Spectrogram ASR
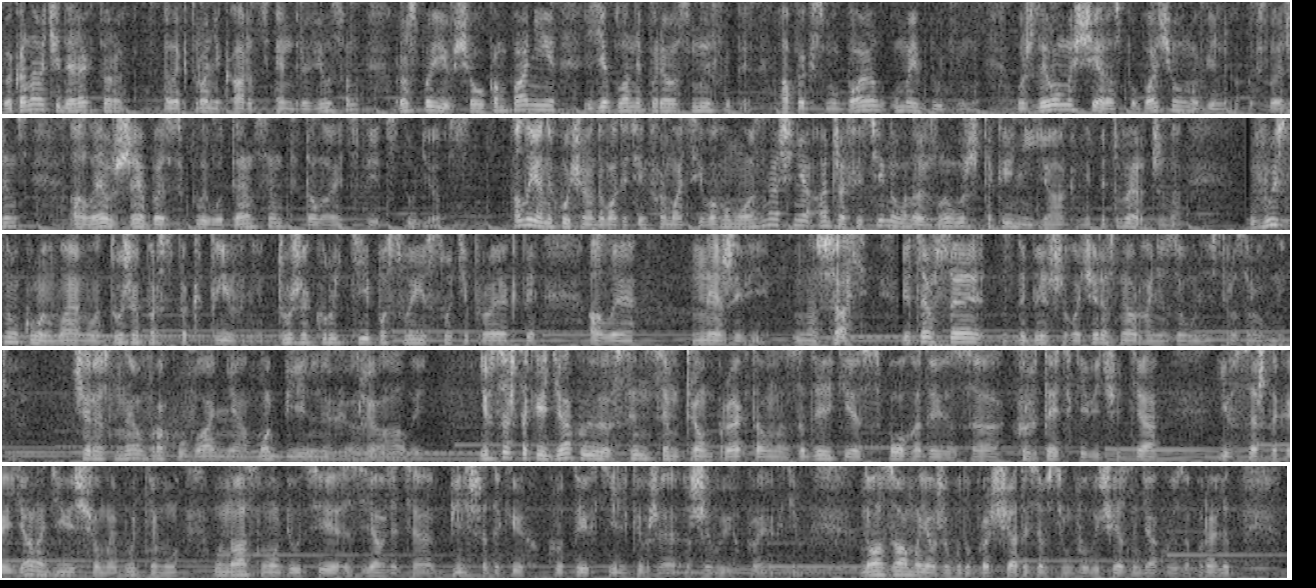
Виконавчий директор Electronic Arts Ендрю Вілсон розповів, що у компанії є плани переосмислити Apex Mobile у майбутньому. Можливо, ми ще раз побачимо мобільний Apex Legends, але вже без впливу Tencent та Lightspeed Studios. Але я не хочу надавати цій інформації вагомого значення, адже офіційно вона ж знову ж таки ніяк не підтверджена. У висновку ми маємо дуже перспективні, дуже круті по своїй суті проекти, але не живі, на жаль. І це все здебільшого через неорганізованість розробників, через неврахування мобільних реалій. І все ж таки дякую всім цим трьом проектам за деякі спогади, за крутецькі відчуття. І все ж таки я надіюсь, що в майбутньому у нас на мобілці з'являться більше таких крутих, тільки вже живих проєктів. Ну а з вами я вже буду прощатися. Всім величезне дякую за перегляд.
